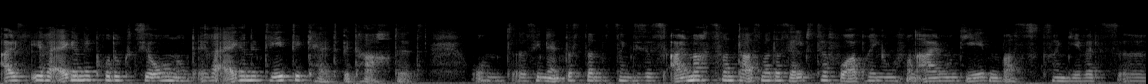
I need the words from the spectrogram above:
als ihre eigene Produktion und ihre eigene Tätigkeit betrachtet. Und äh, sie nennt das dann sozusagen dieses Allmachtsphantasma der Selbsthervorbringung von allem und jedem, was sozusagen jeweils äh,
